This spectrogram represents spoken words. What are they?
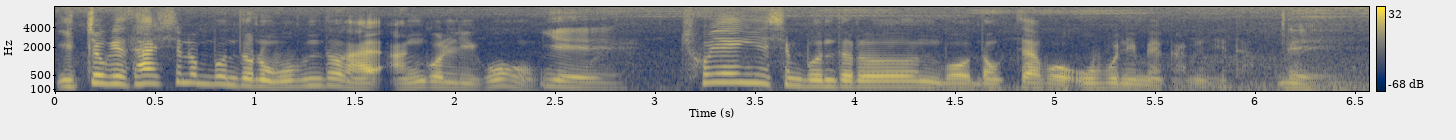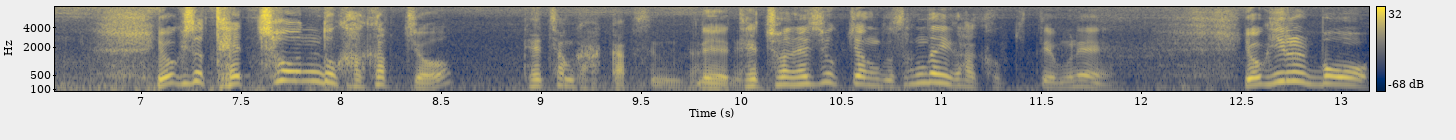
이쪽에 사시는 분들은 5분도 안- 안 걸리고 예. 초행이신 분들은 뭐 넉잡아 5분이면 갑니다. 네. 여기서 대천도 가깝죠? 대천 가깝습니다. 네, 대천 해수욕장도 상당히 가깝기 때문에 여기를 뭐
